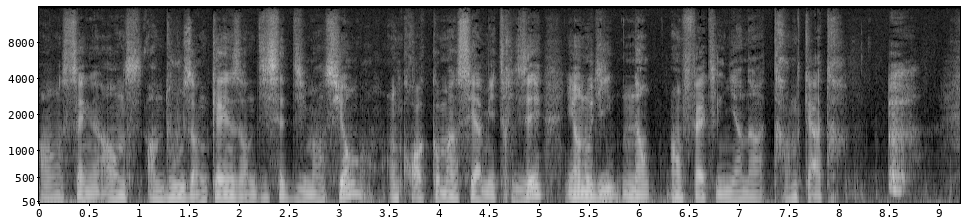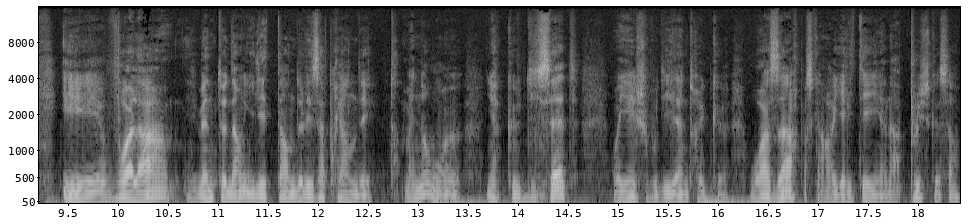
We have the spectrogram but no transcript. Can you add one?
en, 5, en, 12, en 15, en 17 dimensions. On croit commencer à maîtriser et on nous dit non, en fait, il y en a 34. Et voilà, maintenant, il est temps de les appréhender. Mais non, euh, il n'y a que 17. Vous voyez, je vous dis un truc euh, au hasard, parce qu'en réalité, il y en a plus que ça.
